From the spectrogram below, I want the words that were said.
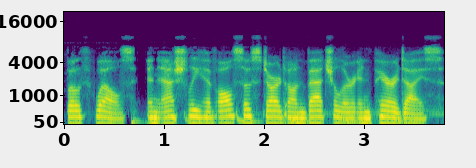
both Wells and Ashley have also starred on Bachelor in Paradise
